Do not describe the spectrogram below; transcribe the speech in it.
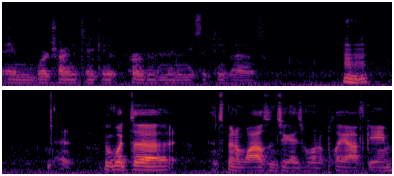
and we're trying to take it further than any Mesick team has. Mm-hmm. What uh, it's been a while since you guys won a playoff game.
